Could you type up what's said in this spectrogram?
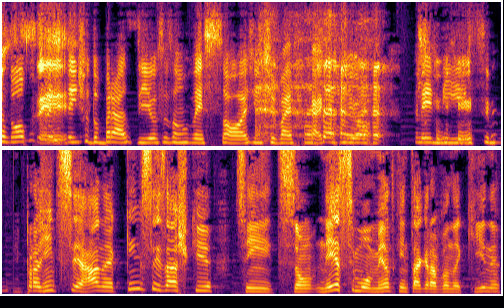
o novo presidente do Brasil, vocês vão ver só, a gente vai ficar aqui, ó, pleníssimo. Pra gente encerrar, né? Quem vocês acham que, sim, são, nesse momento, quem tá gravando aqui, né?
